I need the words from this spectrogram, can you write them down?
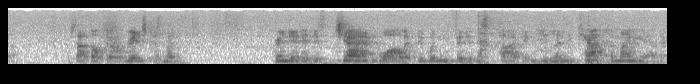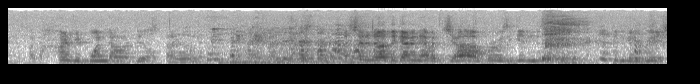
Of course, I thought they were rich because my granddad had this giant wallet that wouldn't even fit in his pocket, and he'd let me count the money out of it. It was like a hundred one dollar bills back then. I should have known the guy didn't have a job. Where was he getting this? He could get rich.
